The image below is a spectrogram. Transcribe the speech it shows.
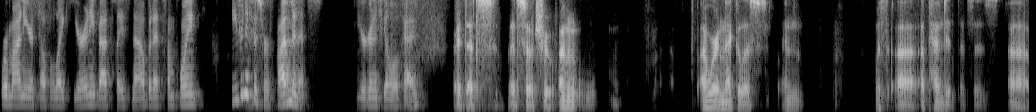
reminding yourself of like you're in a bad place now but at some point even if it's for five minutes you're gonna feel okay. Right. That's that's so true. I'm i wear a necklace and with uh, a pendant that says uh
